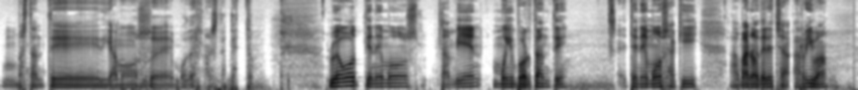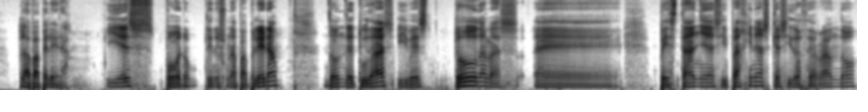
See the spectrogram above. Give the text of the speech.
bastante, digamos, eh, moderno en este aspecto. Luego tenemos también, muy importante, tenemos aquí a mano derecha arriba la papelera. Y es, bueno, tienes una papelera donde tú das y ves todas las eh, pestañas y páginas que has ido cerrando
